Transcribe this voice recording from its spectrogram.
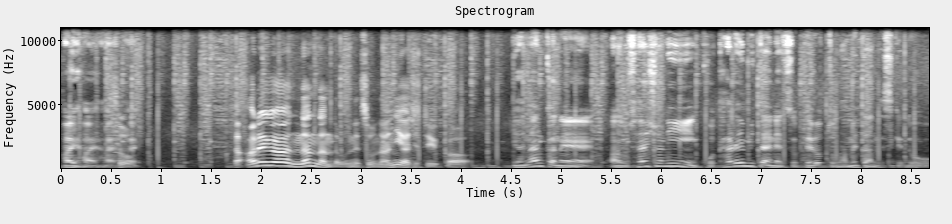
はいはいはい、はい、そう。だあれが何なんだろうね、その何味というか。いやなんかねあの最初にこうタレみたいなやつをペロッと舐めたんですけど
